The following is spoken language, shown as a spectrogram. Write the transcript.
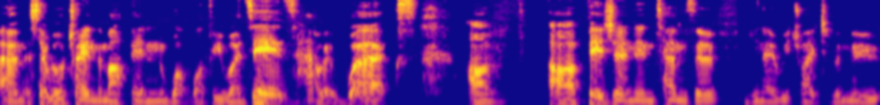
Um, so we'll train them up in what what three words is, how it works, our our vision in terms of you know we try to remove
